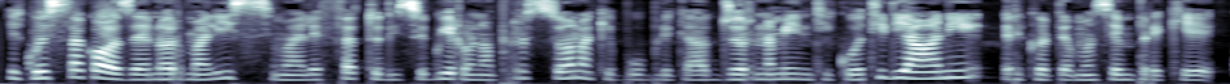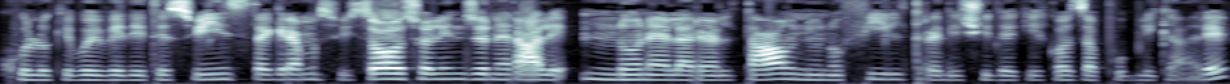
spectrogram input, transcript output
E questa cosa è normalissima, è l'effetto di seguire una persona che pubblica aggiornamenti quotidiani. Ricordiamo sempre che quello che voi vedete su Instagram, sui social in generale, non è la realtà, ognuno filtra e decide che cosa pubblicare.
